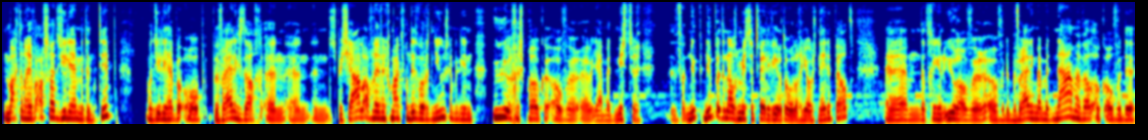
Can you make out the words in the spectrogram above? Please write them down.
Mag ik er nog even afsluiten, Julien, met een tip? Want jullie hebben op bevrijdingsdag een, een, een speciale aflevering gemaakt van Dit Wordt Het Nieuws. Hebben jullie een uur gesproken over, eh, ja, met. Van nu, nu.nl als Mr. Tweede Wereldoorlog Joost Nederpelt. Ehm, dat ging een uur over, over de bevrijding, maar met name wel ook over de,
